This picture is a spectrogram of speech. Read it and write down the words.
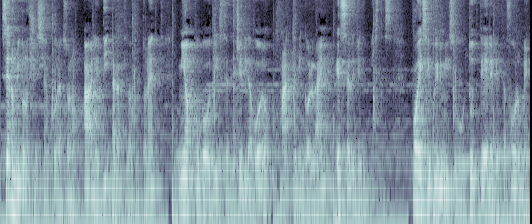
Se non mi conoscessi ancora sono Ale di adattiva.net, mi occupo di strategie di lavoro, marketing online e strategie di business. Puoi seguirmi su tutte le piattaforme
